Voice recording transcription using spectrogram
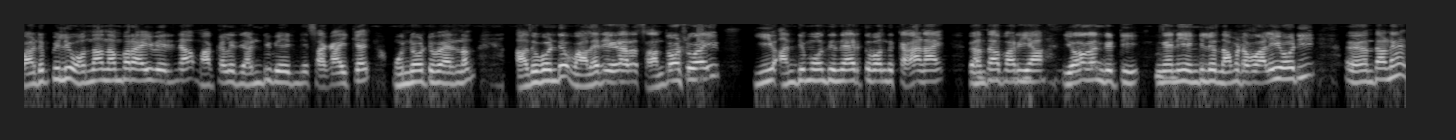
പഠിപ്പിൽ ഒന്നാം നമ്പറായി വരുന്ന മക്കൾ രണ്ടുപേരിനെ സഹായിക്കാൻ മുന്നോട്ട് വരണം. അതുകൊണ്ട് വളരെയേറെ സന്തോഷമായി ഈ അന്തിമോന്തി നേരത്ത് വന്ന് കാണാൻ എന്താ പറയാ യോഗം കിട്ടി. ഇങ്ങനെയെങ്കിലും നമ്മുടെ വളയോടി എന്താണ്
